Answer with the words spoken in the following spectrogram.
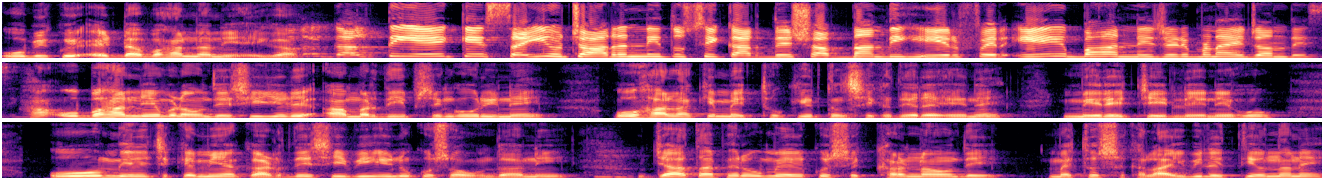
ਉਹ ਵੀ ਕੋਈ ਐਡਾ ਬਹਾਨਾ ਨਹੀਂ ਹੈਗਾ। ਮਤਲਬ ਗਲਤੀ ਇਹ ਕਿ ਸਹੀ ਉਚਾਰਨ ਨਹੀਂ ਤੁਸੀਂ ਕਰਦੇ ਸ਼ਬਦਾਂ ਦੀ ਹੇਰ ਫਿਰ ਇਹ ਬਹਾਨੇ ਜਿਹੜੇ ਬਣਾਏ ਜਾਂਦੇ ਸੀ। ਹਾਂ ਉਹ ਬਹਾਨੇ ਬਣਾਉਂਦੇ ਸੀ ਜਿਹੜੇ ਅਮਰਦੀਪ ਸਿੰਘ ਹੋਰੀ ਨੇ। ਉਹ ਹਾਲਾਂਕਿ ਮੈਥੋਂ ਕੀਰਤਨ ਸਿੱਖਦੇ ਰਹੇ ਨੇ। ਮੇਰੇ ਚੇਲੇ ਨੇ ਉਹ। ਉਹ ਮੇਰੇ ਚ ਕਮੀਆਂ ਕੱਢਦੇ ਸੀ ਵੀ ਇਹਨੂੰ ਕੁਛ ਆਉਂਦਾ ਨਹੀਂ। ਜਾਂ ਤਾਂ ਫਿਰ ਉਹ ਮੇਰੇ ਕੋਲ ਸਿੱਖਣ ਨਾ ਆਉਂਦੇ। ਮੈਥੋਂ ਸਿਖਲਾਈ ਵੀ ਲੈਤੀ ਉਹਨਾਂ ਨੇ।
